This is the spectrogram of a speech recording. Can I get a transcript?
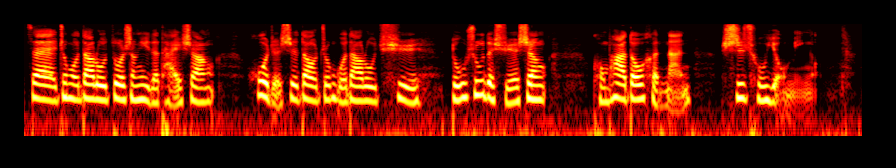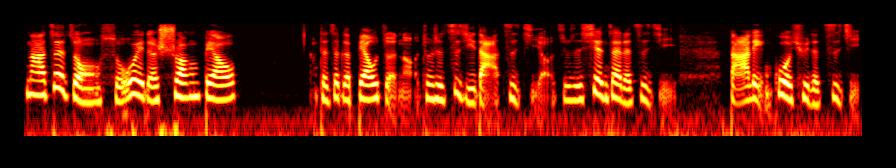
在中国大陆做生意的台商，或者是到中国大陆去读书的学生，恐怕都很难师出有名哦。那这种所谓的双标的这个标准呢，就是自己打自己哦，就是现在的自己。打脸过去的自己，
